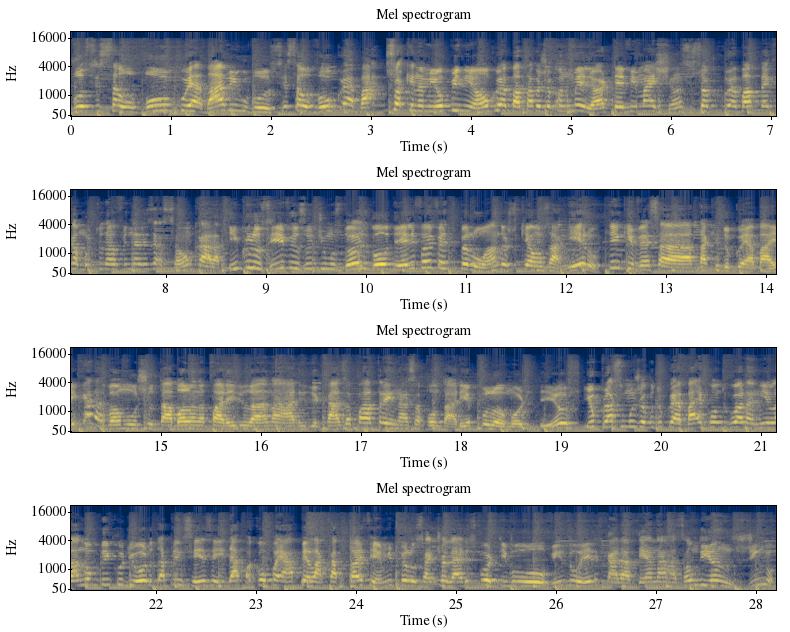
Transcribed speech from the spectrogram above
você salvou o Cuiabá, amigo, você salvou o Cuiabá. Só que na minha opinião, o Cuiabá tava jogando melhor, teve mais chances, só que o Cuiabá peca muito na finalização, cara. Inclusive, os últimos dois gols dele foi feito pelo Anderson, que é um zagueiro. Tem que ver esse ataque do Cuiabá aí, cara. Vamos chutar a bola na parede lá na área de casa para treinar essa pontaria, pelo amor de Deus. E o próximo jogo do Cuiabá é contra o Guarani lá no Brinco de Ouro da Princesa. E dá para acompanhar pela Capital FM, pelo site Olhar Esportivo, ouvindo eles, cara. Tem a narração de Anjinho.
